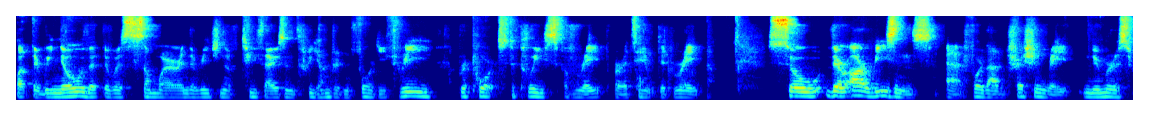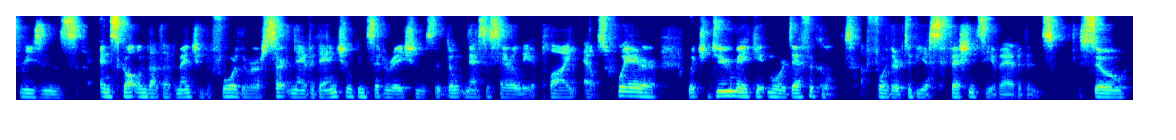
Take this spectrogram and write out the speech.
But we know that there was somewhere in the region of 2,343 reports to police of rape or attempted rape. So there are reasons uh, for that attrition rate, numerous reasons. In Scotland, as I've mentioned before, there are certain evidential considerations that don't necessarily apply elsewhere, which do make it more difficult for there to be a sufficiency of evidence. So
